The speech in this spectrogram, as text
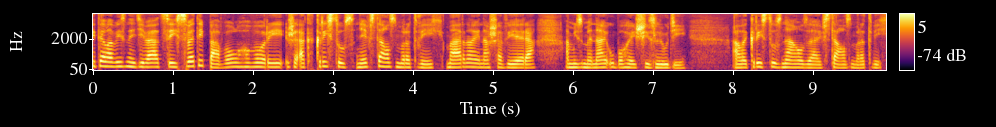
Drahí televízni diváci, svätý Pavol hovorí, že ak Kristus nevstal z mŕtvych, márna je naša viera a my sme najúbohejší z ľudí. Ale Kristus naozaj vstal z mŕtvych.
